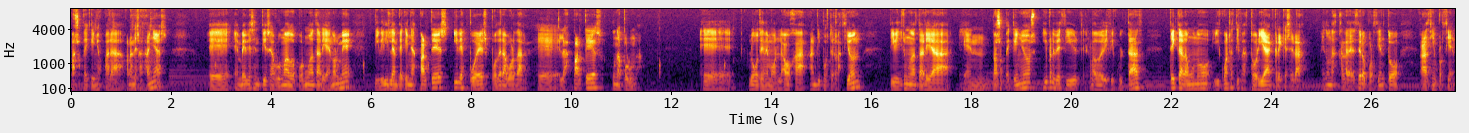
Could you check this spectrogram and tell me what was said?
pasos pequeños para grandes hazañas. Eh, en vez de sentirse abrumado por una tarea enorme, dividirla en pequeñas partes y después poder abordar las partes una por una. Luego tenemos la hoja antipostergación, dividir una tarea en pasos pequeños y predecir el grado de dificultad de cada uno y cuán satisfactoria cree que será, en una escala del 0% al 100%.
